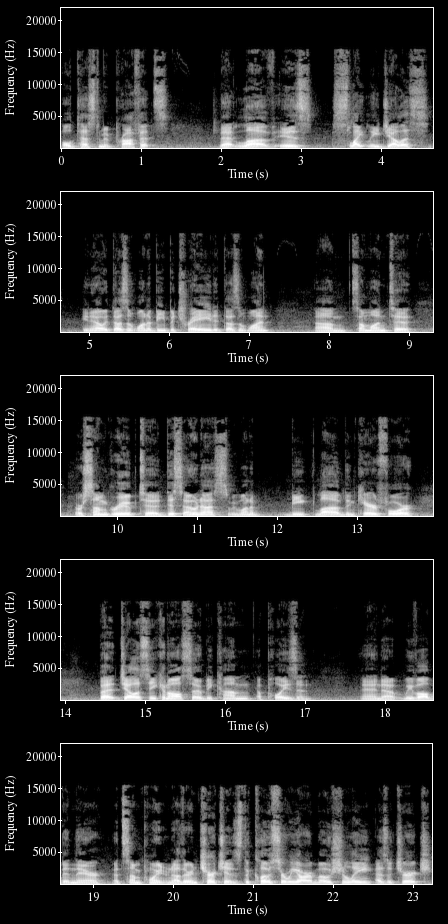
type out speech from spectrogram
Old Testament prophets, that love is slightly jealous. You know, it doesn't want to be betrayed, it doesn't want um, someone to, or some group to disown us. We want to be loved and cared for. But jealousy can also become a poison. And uh, we've all been there at some point or another. In churches, the closer we are emotionally as a church,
